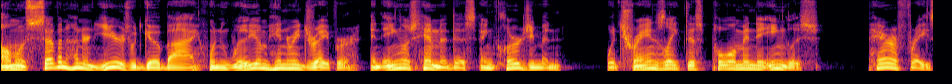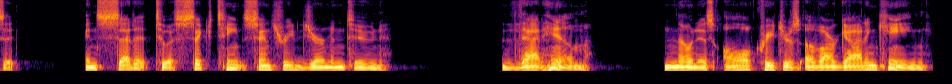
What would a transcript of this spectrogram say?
Almost 700 years would go by when William Henry Draper, an English hymnodist and clergyman, would translate this poem into English, paraphrase it, and set it to a 16th century German tune. That hymn, known as All Creatures of Our God and King,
